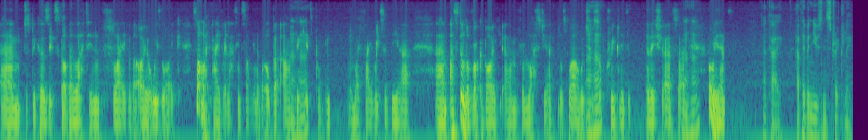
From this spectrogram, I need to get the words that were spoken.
um, just because it's got the Latin flavour that I always like. It's not my favourite Latin song in the world, but I Mhm. think it's probably one of my favourites of the year. Um, I still love Rockabye um, from last year as well, which Mhm. was sort of creeping into this year, so Mhm. probably them. Okay, have they been used in Strictly?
